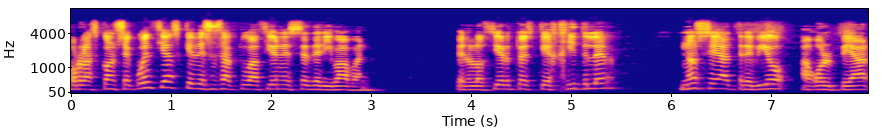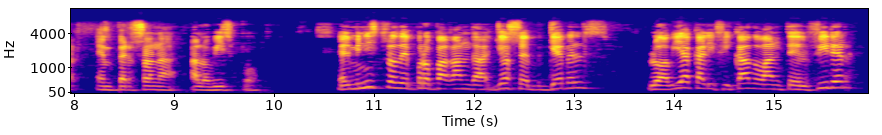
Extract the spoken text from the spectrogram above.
por las consecuencias que de sus actuaciones se derivaban pero lo cierto es que Hitler no se atrevió a golpear en persona al obispo. El ministro de propaganda Joseph Goebbels lo había calificado ante el Führer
